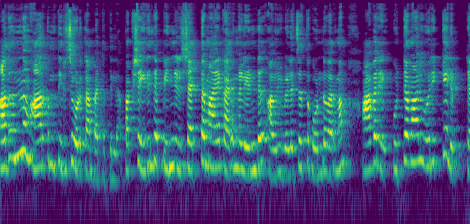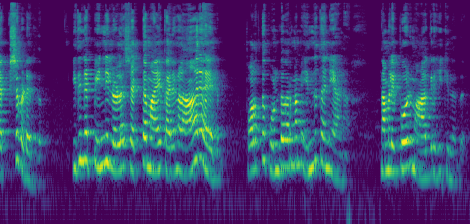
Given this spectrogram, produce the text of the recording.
അതൊന്നും ആർക്കും തിരിച്ചു കൊടുക്കാൻ പറ്റത്തില്ല. പക്ഷെ ഇതിന്റെ പിന്നിൽ ശക്തമായ കരങ്ങളുണ്ട്. അവർ വെളിച്ചത്ത് കൊണ്ടുവരണം. അവരെ കുറ്റവാളി ഒരിക്കലും രക്ഷപ്പെടരുത്. ഇതിന്റെ പിന്നിലുള്ള ശക്തമായ കരങ്ങൾ ആരായാലും പുറത്ത് കൊണ്ടുവരണം എന്ന് തന്നെയാണ് നമ്മളിപ്പോഴും ആഗ്രഹിക്കുന്നത്.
